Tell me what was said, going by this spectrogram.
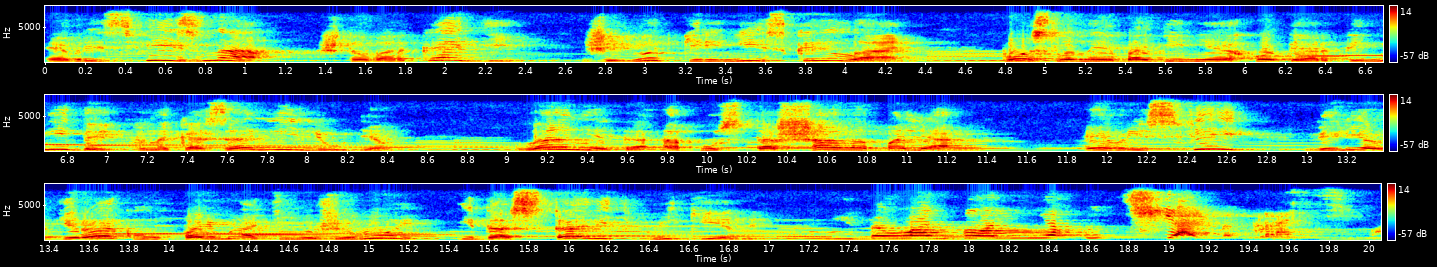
Эврисфей знал, что в Аркадии живет Киренейская лань, посланная богиней охоты Артемидой в наказание людям. Лань эта опустошала поля. Эврисфей велел Гераклу поймать ее живой и доставить в Микены. Эта лань была необычайно красива.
